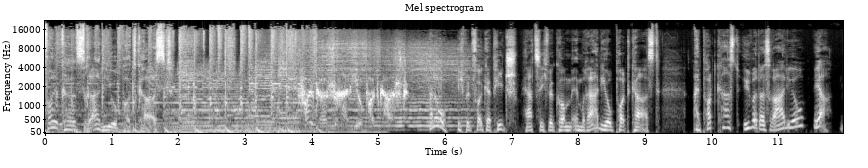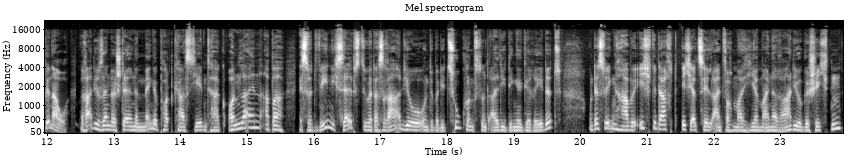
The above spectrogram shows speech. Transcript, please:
Volkers Radio Podcast. Volkers Radio Podcast. Hallo, ich bin Volker Pietsch. Herzlich willkommen im Radio Podcast. Ein Podcast über das Radio? Ja, genau. Radiosender stellen eine Menge Podcasts jeden Tag online, aber es wird wenig selbst über das Radio und über die Zukunft und all die Dinge geredet. Und deswegen habe ich gedacht, ich erzähle einfach mal hier meine Radiogeschichten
